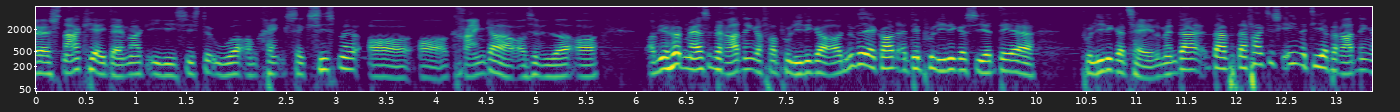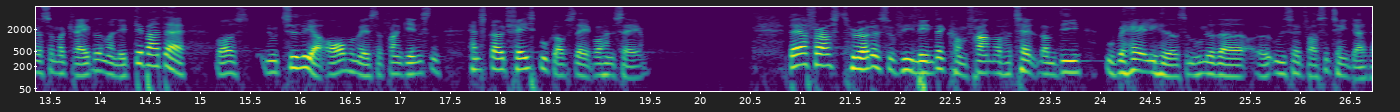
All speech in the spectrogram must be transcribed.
øh, snak her i Danmark i de sidste uger omkring sexisme og, og krænkere osv. Og, og, og vi har hørt en masse beretninger fra politikere, og nu ved jeg godt, at det politikere siger, det er politikertale, men der, der, der er faktisk en af de her beretninger, som har grebet mig lidt. Det var da vores nu tidligere overborgmester Frank Jensen, han skrev et Facebook-opslag, hvor han sagde, da jeg først hørte Sofie Linde komme frem og fortalte om de ubehageligheder, som hun havde været øh, udsat for, så tænkte jeg,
